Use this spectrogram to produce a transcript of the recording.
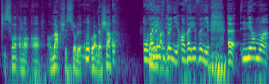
qui sont en, marche sur le pouvoir d'achat. On, va y revenir, on va y revenir. Euh, néanmoins,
